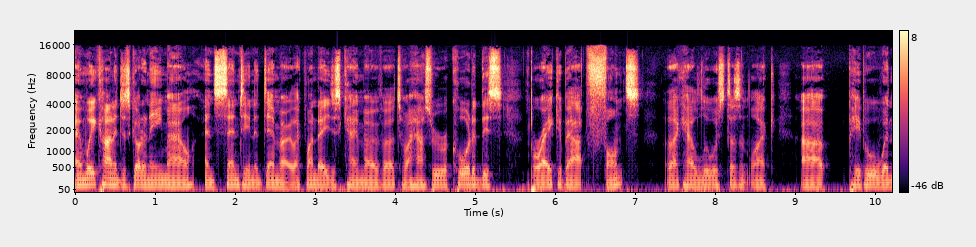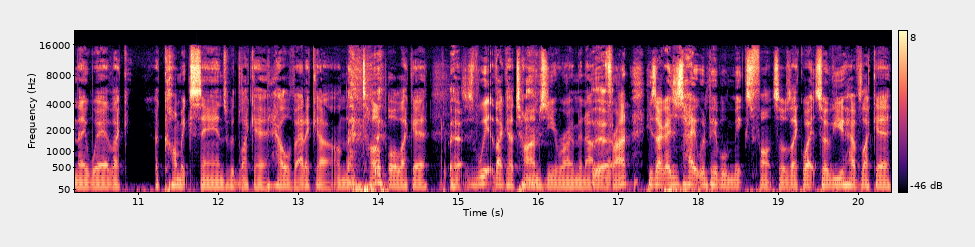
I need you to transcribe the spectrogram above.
And we kind of just got an email and sent in a demo. Like one day he just came over to our house. We recorded this break about fonts, like how Lewis doesn't like uh, people when they wear like a Comic Sans with like a Helvetica on the top or like a weird- like a Times New Roman up Yeah. front. He's like, I just hate when people mix fonts. I was like, wait, so if you have like a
